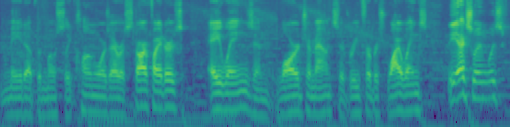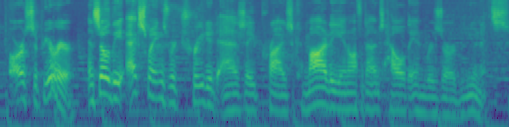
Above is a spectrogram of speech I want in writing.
made up of mostly Clone Wars era starfighters, a-Wings and large amounts of refurbished Y-Wings, the X-Wing was far superior. And so the X-Wings were treated as a prized commodity and oftentimes held in reserve units.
